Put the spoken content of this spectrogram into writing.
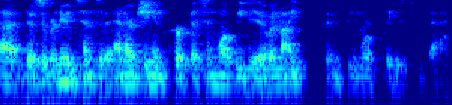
uh, there's a renewed sense of energy and purpose in what we do, and I couldn't be more pleased to be back.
